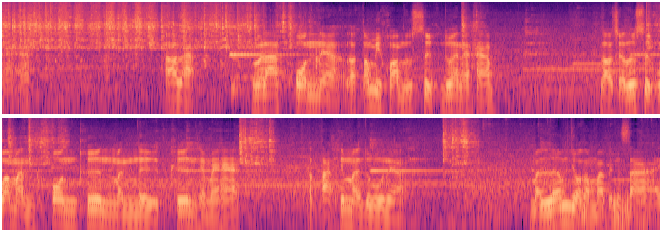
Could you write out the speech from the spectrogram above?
นะเอาล่ะ เวลาคนเนี่ยเราต้องมีความรู้สึกด้วยนะครับ เราจะรู้สึกว่ามันข้นขึ้นมันหนืดขึ้นเห็นไหมฮะตักขึ้นมาดูเนี่ย มันเริ่มหยดออกมาเป็นสาย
